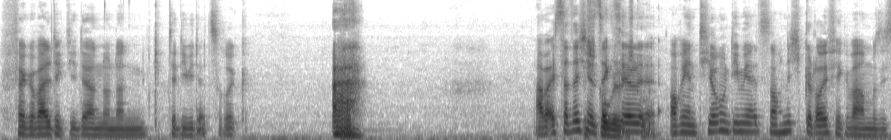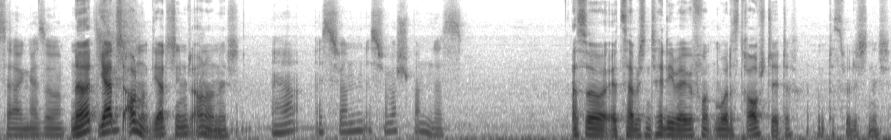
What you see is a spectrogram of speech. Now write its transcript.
vergewaltigt die dann und dann gibt er die wieder zurück. ah, Aber ist tatsächlich Ich eine google, sexuelle. Orientierung, die mir jetzt noch nicht geläufig war, muss ich sagen. Also, ne? Die hatte ich auch noch, die hatte ich nämlich auch noch nicht. ja, ist schon, ist schon was Spannendes. Achso, jetzt habe ich einen Teddybär gefunden, wo das draufsteht. Und das will ich nicht.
